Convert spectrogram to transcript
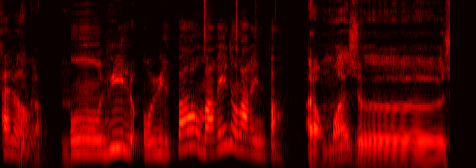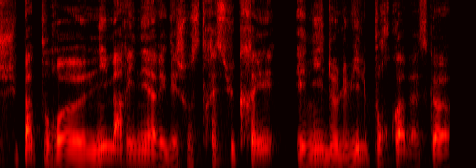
Alors, voilà. Mm. on huile, on huile pas, on marine, on marine pas? Alors moi, je ne suis pas pour euh, ni mariner avec des choses très sucrées et ni de l'huile. Pourquoi? Parce que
